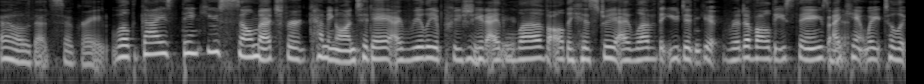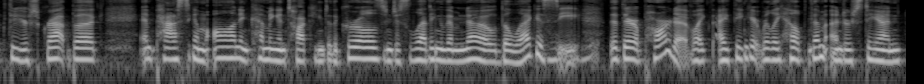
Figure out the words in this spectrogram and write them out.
Oh, that's so great. Well, guys, thank you so much for coming on today. I really appreciate it. I love all the history. I love that you didn't get rid of all these things. I can't wait to look through your scrapbook and passing them on and coming and talking to the girls and just letting them know the legacy mm-hmm. that they're a part of. Like, I think it really helped them understand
